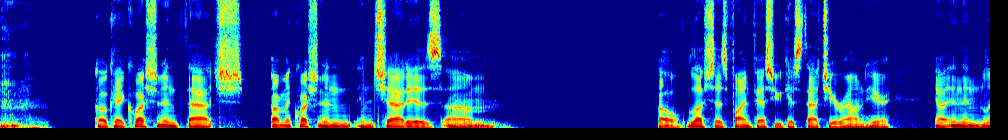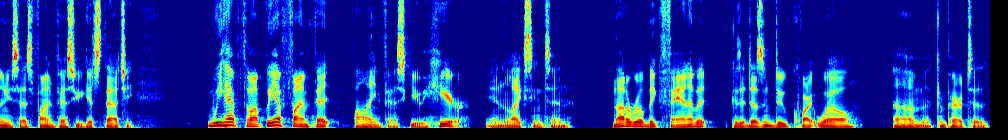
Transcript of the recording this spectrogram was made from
okay, question in Thatch. I mean, question in, in chat is, um, oh, Lush says fine fescue gets thatchy around here. And then Looney says fine fescue gets thatchy. We have we have fine fe- fine fescue here in Lexington. Not a real big fan of it because it doesn't do quite well um, compared to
